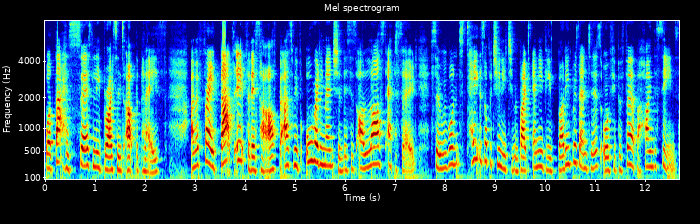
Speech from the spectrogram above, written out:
Well, that has certainly brightened up the place. I'm afraid that's it for this half, but as we've already mentioned, this is our last episode, so we want to take this opportunity to invite any of you budding presenters, or if you prefer behind the scenes,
